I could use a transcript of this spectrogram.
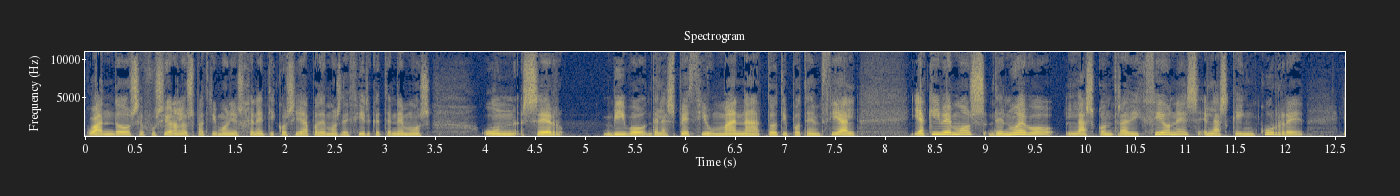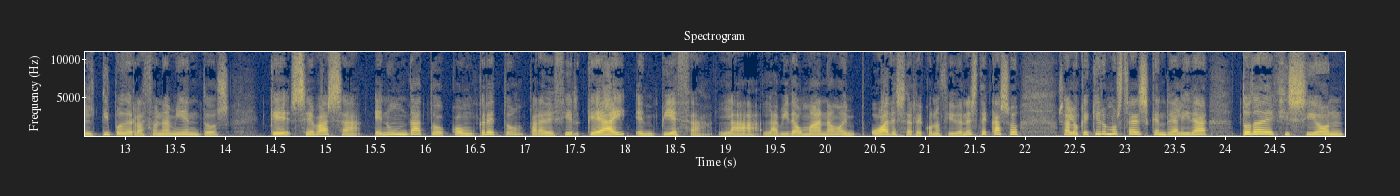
cuando se fusionan los patrimonios genéticos y ya podemos decir que tenemos un ser vivo de la especie humana totipotencial. Y aquí vemos de nuevo las contradicciones en las que incurre el tipo de razonamientos que se basa en un dato concreto para decir que ahí empieza la, vida humana o, ha de ser reconocido. En este caso, o sea, lo que quiero mostrar es que en realidad toda decisión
